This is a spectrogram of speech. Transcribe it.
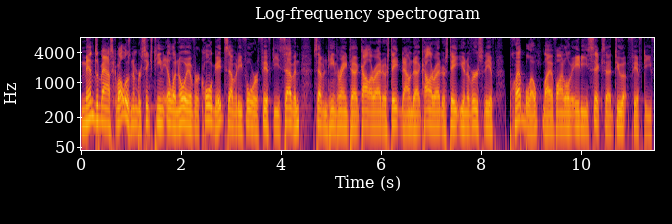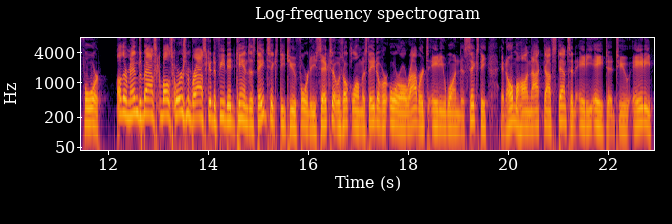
men's basketball was number 16 Illinois over Colgate 74 57. 17th ranked uh, Colorado State down to Colorado State University of Pueblo by a final of 86 uh, to 54. Other men's basketball scores Nebraska defeated Kansas State 62 46. It was Oklahoma State over Oral Roberts 81 60. And Omaha knocked off Stetson 88 to 80.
